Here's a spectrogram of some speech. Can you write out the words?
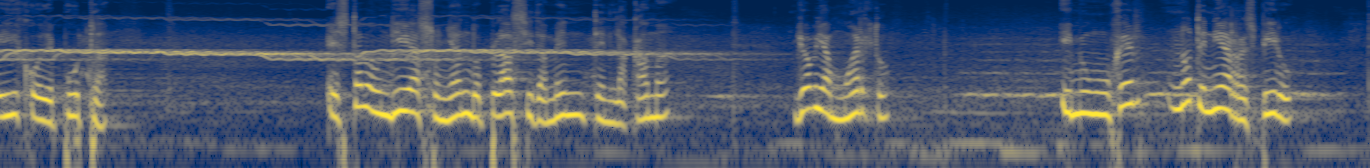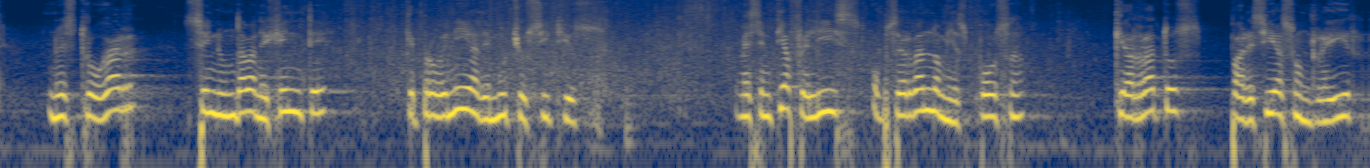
hijo de puta. Estaba un día soñando plácidamente en la cama. Yo había muerto y mi mujer no tenía respiro. Nuestro hogar se inundaba de gente que provenía de muchos sitios. Me sentía feliz observando a mi esposa, que a ratos parecía sonreír,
